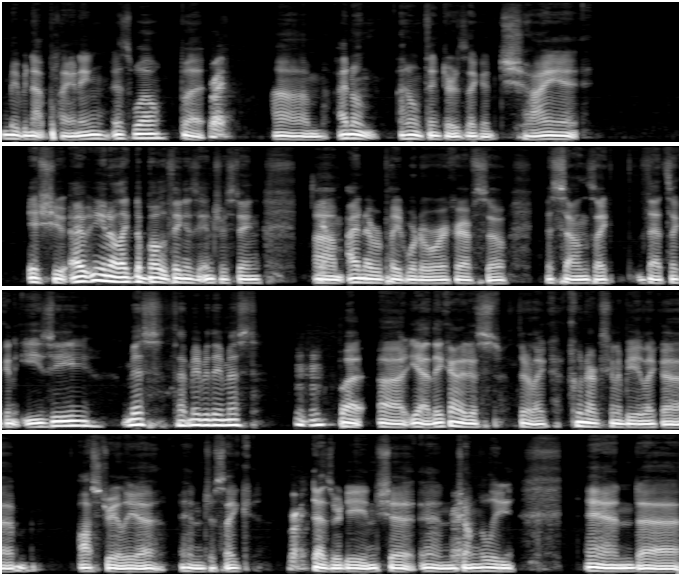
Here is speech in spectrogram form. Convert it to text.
maybe not planning as well, but Right. um, I don't, I don't think there's like a giant issue. I, you know, like the boat thing is interesting. Yeah. Um, I never played World of Warcraft, so it sounds like that's like an easy miss that maybe they missed. hmm But uh, yeah, they kind of just they're like Kunark's gonna be like a Australia and just like Right. deserty and shit and Right. jungly, and uh,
